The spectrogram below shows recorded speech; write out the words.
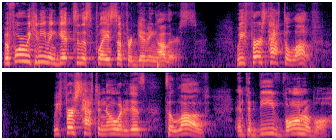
before we can even get to this place of forgiving others, we first have to love. We first have to know what it is to love and to be vulnerable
